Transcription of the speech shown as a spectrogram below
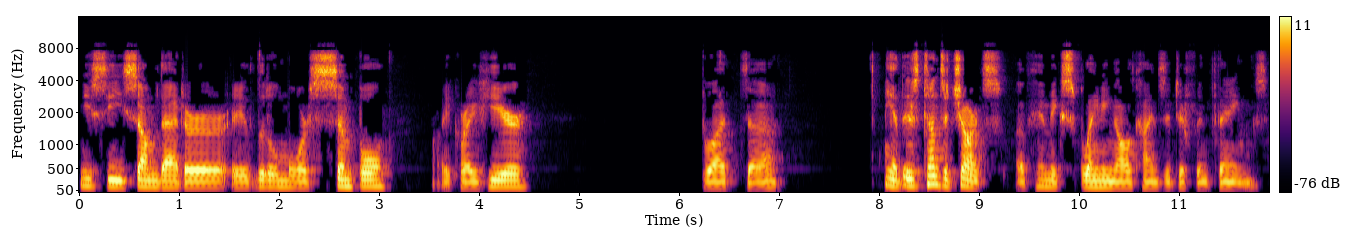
You see some that are a little more simple, like right here. But uh, yeah, there's tons of charts of him explaining all kinds of different things.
